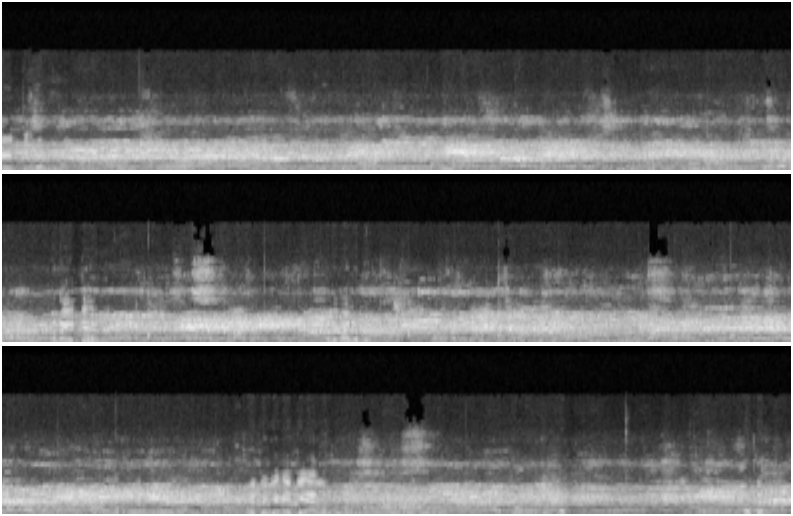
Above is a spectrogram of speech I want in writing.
80M. Ano 80M? Ano ba? Ito yung ATM. Ada? Okay.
